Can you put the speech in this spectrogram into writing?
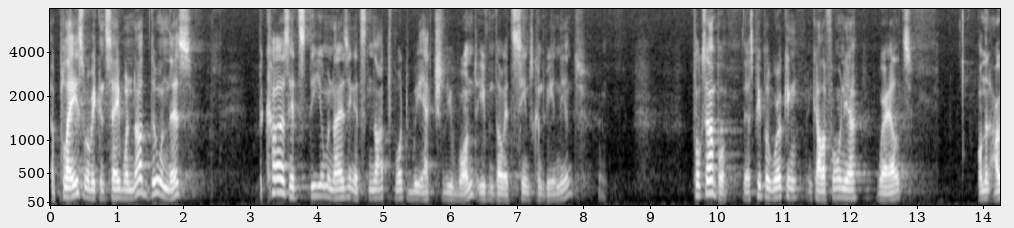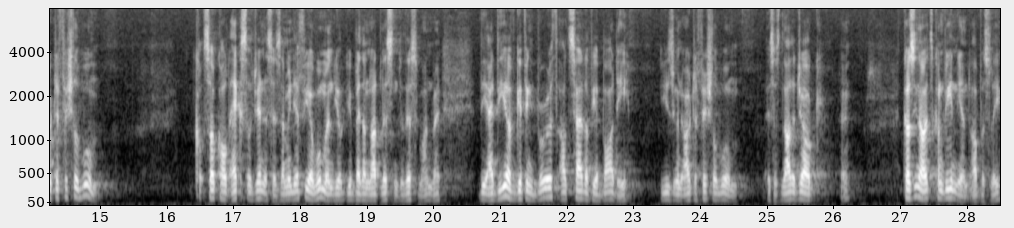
a place where we can say we're not doing this because it's dehumanizing, it's not what we actually want, even though it seems convenient. For example, there's people working in California, where else, on an artificial womb, so-called ectogenesis. I mean, if you're a woman, you, you better not listen to this one, right? The idea of giving birth outside of your body using an artificial womb this is not a joke. Eh? Because, you know, it's convenient, obviously,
